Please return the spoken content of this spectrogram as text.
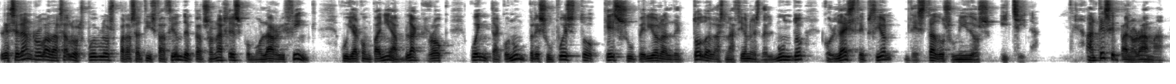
le serán robadas a los pueblos para satisfacción de personajes como Larry Fink, cuya compañía BlackRock cuenta con un presupuesto que es superior al de todas las naciones del mundo, con la excepción de Estados Unidos y China. Ante ese panorama,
